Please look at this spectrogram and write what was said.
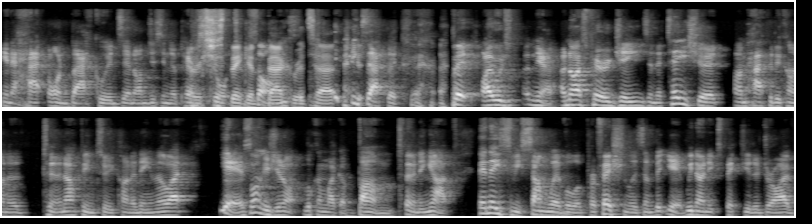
in a hat on backwards and I'm just in a pair of Just shorts. thinking and backwards hat. exactly. But I would, yeah, a nice pair of jeans and a t-shirt. I'm happy to kind of turn up into kind of thing. And they're like, yeah, as long as you're not looking like a bum turning up, there needs to be some level of professionalism. But yeah, we don't expect you to drive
